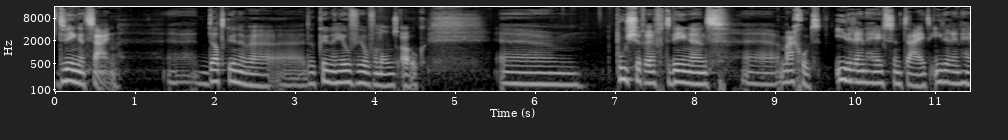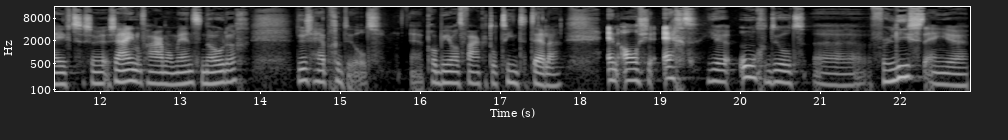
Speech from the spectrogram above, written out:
dwingend zijn. Uh, dat, kunnen we, uh, dat kunnen heel veel van ons ook. Um, pusherig, dwingend. Uh, maar goed, iedereen heeft zijn tijd. Iedereen heeft zijn of haar moment nodig. Dus heb geduld. Uh, probeer wat vaker tot tien te tellen. En als je echt je ongeduld verliest en je,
